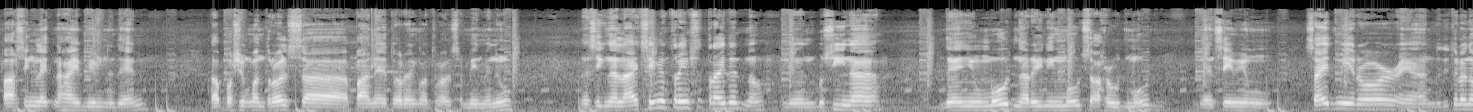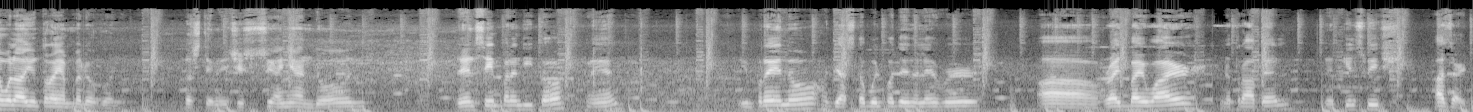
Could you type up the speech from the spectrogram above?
passing light na high beam na din. Tapos yung control sa panel ito rin control sa main menu. Na signal light same yung trim sa Trident no? Then busina then yung mode na raining mode sa road mode. Then same yung side mirror ayan. Dito lang nawala yung Triumph na logo no? tapos din susiyan yan doon. Then same pa rin dito ayan yung preno, adjustable pa din na lever. Uh, ride by wire na throttle. Then kill switch, hazard.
